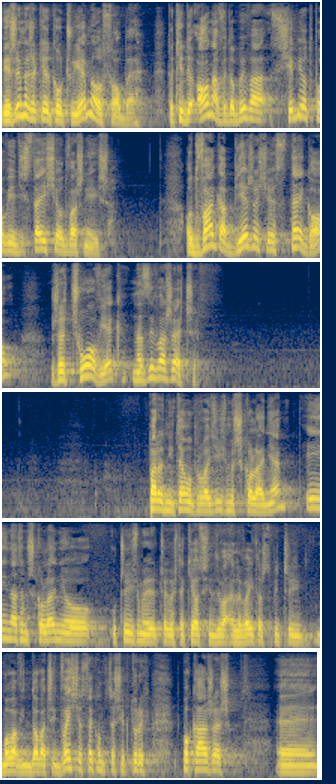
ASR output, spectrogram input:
Wierzymy, że kiedy kołczujemy osobę, to kiedy ona wydobywa z siebie odpowiedzi, staje się odważniejsza. Odwaga bierze się z tego, że człowiek nazywa rzeczy. Parę dni temu prowadziliśmy szkolenie i na tym szkoleniu uczyliśmy czegoś takiego, co się nazywa elevator speech, czyli mowa windowa, czyli 20 sekund, w czasie których pokażesz, e,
